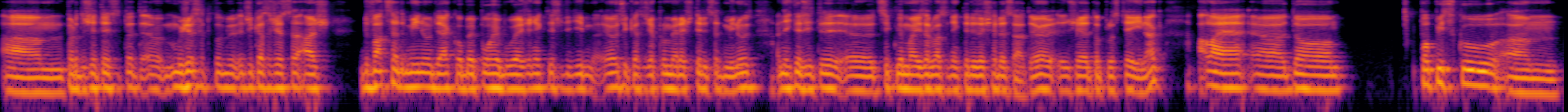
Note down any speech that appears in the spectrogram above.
Um, protože ty, ty, může se to říká se, že se až 20 minut jakoby pohybuje, že někteří lidi, jo, říká se, že průměr je 40 minut a někteří ty uh, cykly mají za 20, někteří za 60, jo, že je to prostě jinak, ale uh, do popisku um,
